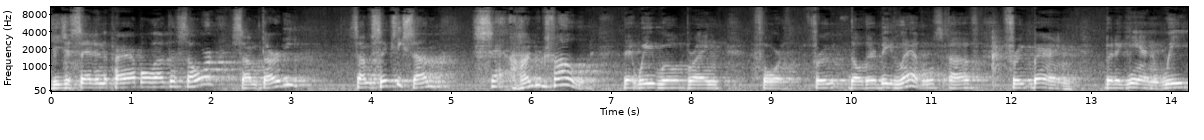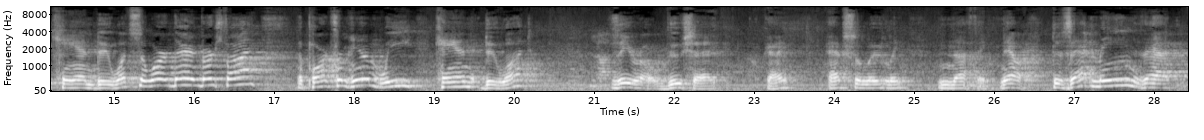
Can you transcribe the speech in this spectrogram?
Jesus said in the parable of the sower, some 30, some 60, some 100 fold, that we will bring forth fruit, though there be levels of fruit bearing. But again, we can do what's the word there in verse 5? Apart from him, we can do what? Zero. Goose egg. Okay? Absolutely nothing. Now, does that mean that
